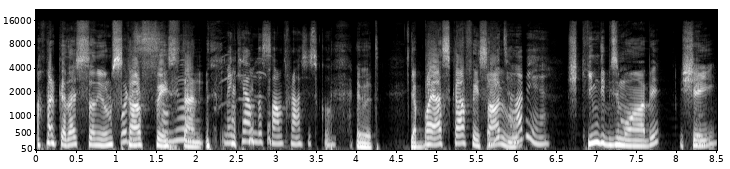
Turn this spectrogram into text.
Arkadaş sanıyorum Scarface'ten. Mekan da San Francisco. evet. Ya bayağı Scarface abi evet bu. abi. Kimdi bizim o abi? Şey.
